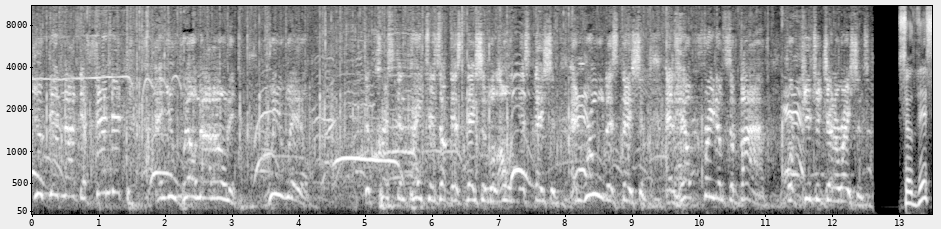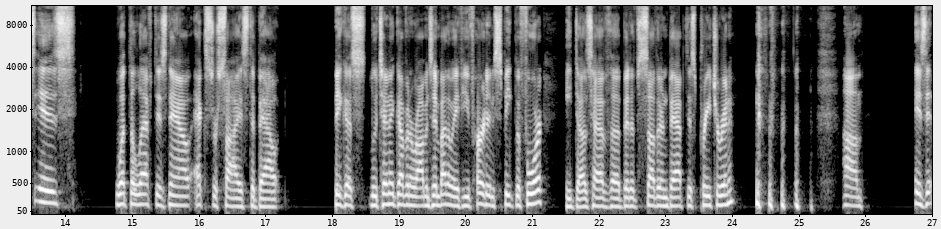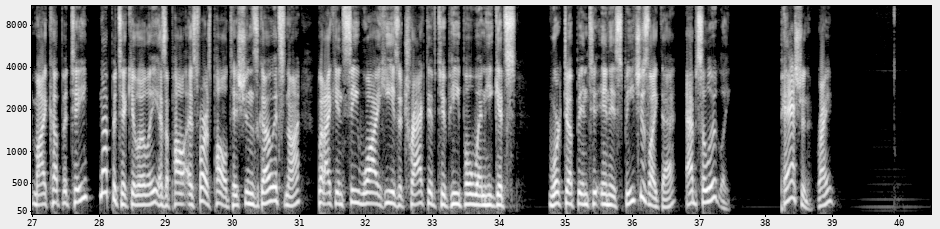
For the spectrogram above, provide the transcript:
You did not defend it. And you will not own it. We will. The Christian patriots of this nation will own this nation and rule this nation and help freedom survive for future generations. So, this is what the left is now exercised about because Lieutenant Governor Robinson, by the way, if you've heard him speak before, he does have a bit of Southern Baptist preacher in him. um, is it my cup of tea? Not particularly. As a pol- as far as politicians go, it's not. But I can see why he is attractive to people when he gets worked up into in his speeches like that. Absolutely. Passionate, right?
